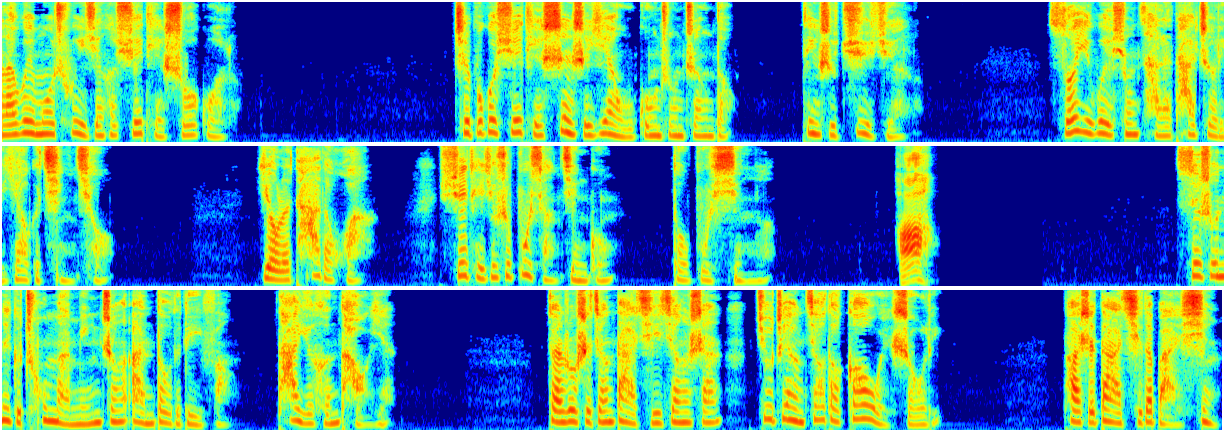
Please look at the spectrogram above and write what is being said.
来魏莫初已经和薛铁说过了。只不过薛铁甚是厌恶宫中争斗，定是拒绝了，所以魏兄才来他这里要个请求。有了他的话，薛铁就是不想进宫都不行了。好。虽说那个充满明争暗斗的地方他也很讨厌，但若是将大齐江山就这样交到高伟手里，怕是大齐的百姓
